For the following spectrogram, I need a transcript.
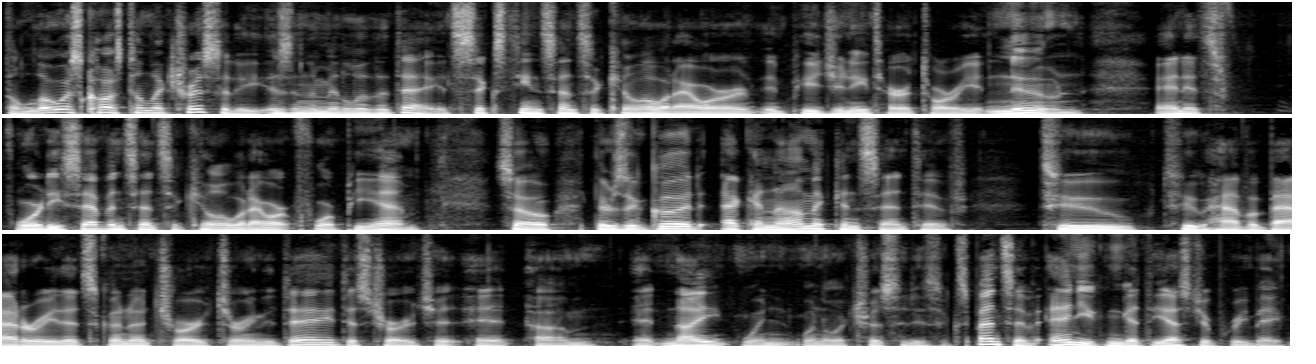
the lowest cost electricity is in the middle of the day. It's 16 cents a kilowatt hour in PG&E territory at noon, and it's 47 cents a kilowatt hour at 4 p.m. So there's a good economic incentive to to have a battery that's going to charge during the day, discharge it at, um, at night when, when electricity is expensive, and you can get the SGIP rebate.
